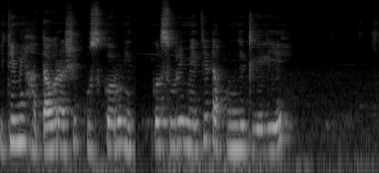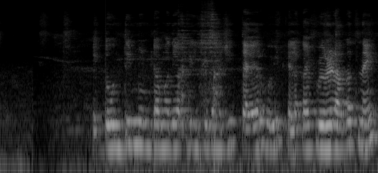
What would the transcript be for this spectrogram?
इथे मी हातावर अशी कुस्करून कसुरी मेथी टाकून घेतलेली आहे. एक दोन तीन मिनटामध्ये आपली इथे भाजी तयार होईल. याला काही वेळ लागत नाही.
